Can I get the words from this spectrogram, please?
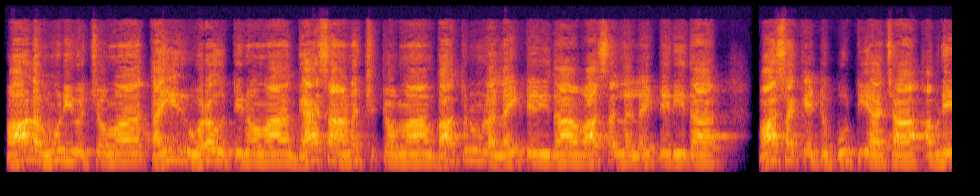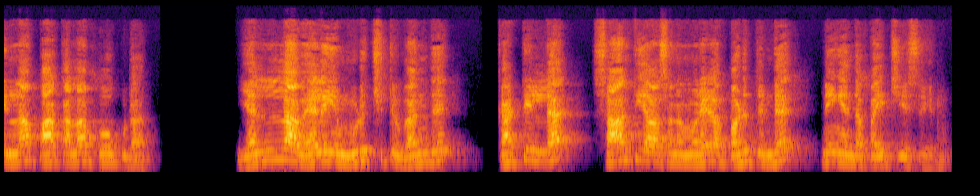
பாலை மூடி வச்சோமா? தயிர் உர ஊத்தினோமா? கேஸை அணைச்சிட்டோமா? பாத்ரூம்ல லைட் எரியுதா? வாசல்ல லைட் எரியுதா? வாசக்கேட்டு பூட்டியாச்சா? அப்படின்லாம் பார்க்கலாம் போகக்கூடாது. எல்லா வேலையும் முடிச்சுட்டு வந்து கட்டில்ல சாந்தி ஆசன முறையில படுத்துண்டு நீங்க இந்த பயிற்சியை செய்யணும்.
